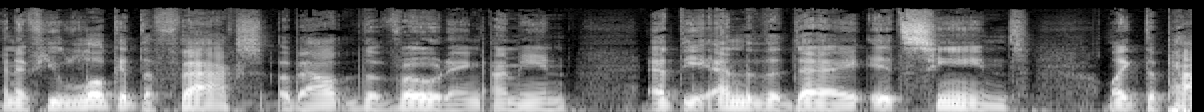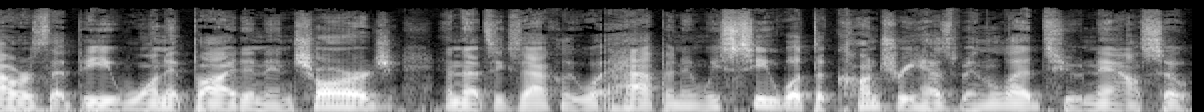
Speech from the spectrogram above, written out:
And if you look at the facts about the voting, I mean, at the end of the day, it seemed like the powers that be wanted Biden in charge, and that's exactly what happened. And we see what the country has been led to now. So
